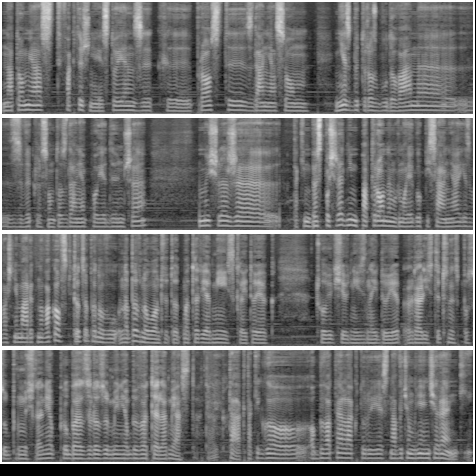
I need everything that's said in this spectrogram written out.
Natomiast faktycznie jest to język y, prosty, zdania są niezbyt rozbudowane, y, zwykle są to zdania pojedyncze. Myślę, że takim bezpośrednim patronem mojego pisania jest właśnie Marek Nowakowski. To, co panu na pewno łączy, to materia miejska i to, jak człowiek się w niej znajduje, realistyczny sposób myślenia, próba zrozumienia obywatela miasta, tak? Tak, takiego obywatela, który jest na wyciągnięcie ręki.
